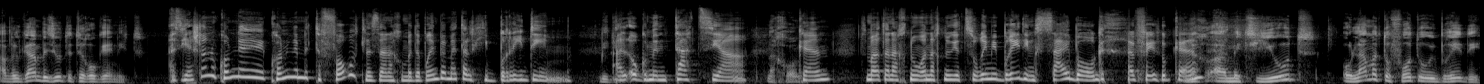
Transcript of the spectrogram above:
אבל גם בזהות הטרוגנית. אז יש לנו כל מיני, כל מיני מטאפורות לזה, אנחנו מדברים באמת על היברידים, בדיוק. על אוגמנטציה. נכון. כן? זאת אומרת, אנחנו, אנחנו יצורים היברידים, סייבורג אפילו, כן? נכון, המציאות, עולם התופעות הוא היברידי.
